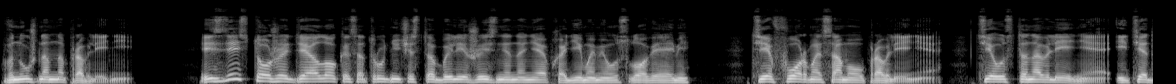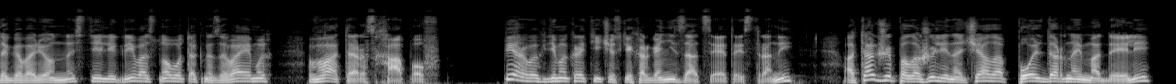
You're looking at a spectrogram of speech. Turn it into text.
в нужном направлении. И здесь тоже диалог и сотрудничество были жизненно необходимыми условиями. Те формы самоуправления, те установления и те договоренности легли в основу так называемых «ватерсхапов», первых демократических организаций этой страны, а также положили начало польдерной модели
